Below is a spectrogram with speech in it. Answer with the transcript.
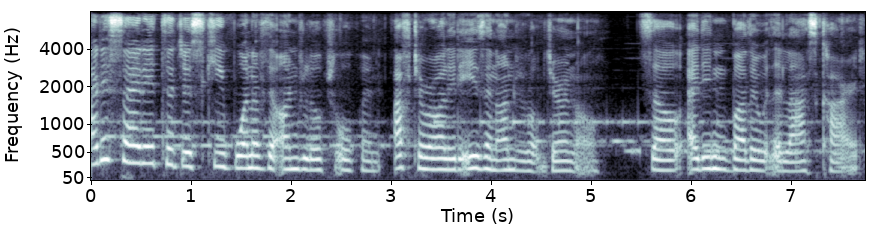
I decided to just keep one of the envelopes open. After all, it is an envelope journal. So I didn't bother with the last card.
